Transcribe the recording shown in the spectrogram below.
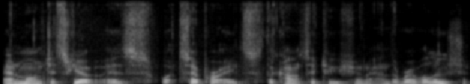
and Montesquieu is what separates the Constitution and the Revolution.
